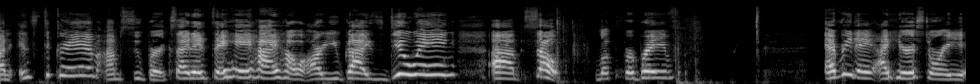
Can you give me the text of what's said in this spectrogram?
on Instagram, I'm super excited. Say hey, hi, how are you guys doing? Um, so look for brave. Every day I hear a story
